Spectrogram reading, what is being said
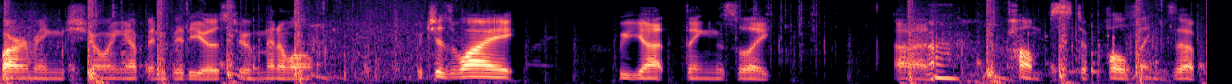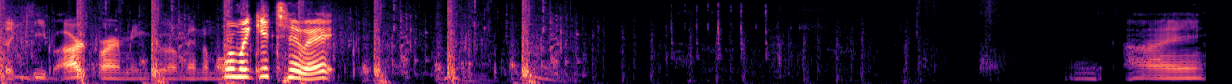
farming showing up in videos to a minimal, which is why we got things like uh, pumps to pull things up to keep our farming to a minimum. When we get to it. I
